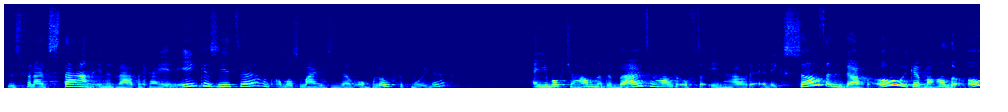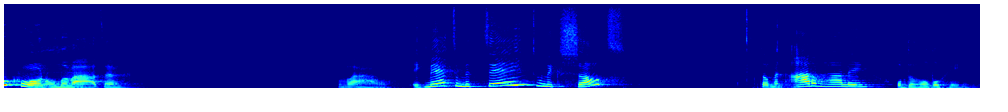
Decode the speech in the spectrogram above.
Dus vanuit staan in het water ga je in één keer zitten. Want anders maak je het jezelf ongelooflijk moeilijk. En je mocht je handen er buiten houden of erin houden. En ik zat en ik dacht, oh, ik heb mijn handen ook gewoon onder water. Wauw. Ik merkte meteen toen ik zat dat mijn ademhaling op de hobbel ging.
